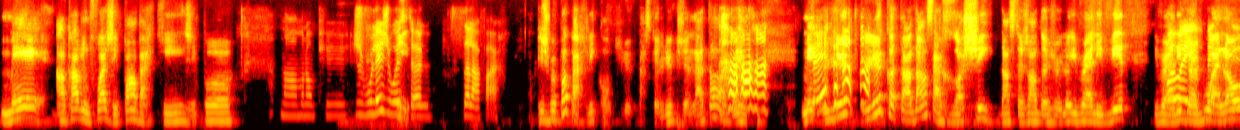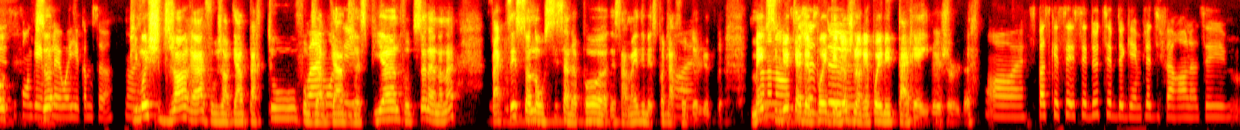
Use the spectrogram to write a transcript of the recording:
Mais encore une fois, j'ai pas embarqué, j'ai pas. Non, moi non plus. Je voulais jouer Puis- seule. C'est ça l'affaire. Puis je veux pas parler contre Luc, parce que Luc, je l'adore. Mais- Luc, Luc a tendance à rusher dans ce genre de jeu-là. Il veut aller vite, il veut Ouais, aller ouais, d'un bout à c'est- l'autre. C'est son Ça- gameplay, ouais, il est comme ça. Puis Ouais. moi, je suis du genre, il faut que je regarde partout, il faut que Ouais, je regarde, j'espionne, il faut tout ça, non. Fait que, tu sais, ça non, aussi, ça n'a pas nécessairement aidé, mais c'est pas de la faute Ouais. de Luc. là. Même non, si Luc n'avait pas été là, je l'aurais pas aimé pareil, le jeu. là. Ouais, ouais. C'est parce que c'est deux types de gameplay différents. Là.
